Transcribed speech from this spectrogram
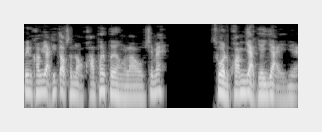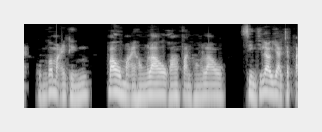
เป็นความอยากที่ตอบสนองความเพลิดเพลินของเราใช่ไหมส่วนความอยากใหญ่ ๆ เนี่ย ผมก็หมายถึงเป้าหมายของเราความฝันของเรา สิ่งที่เราอยากจะไป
